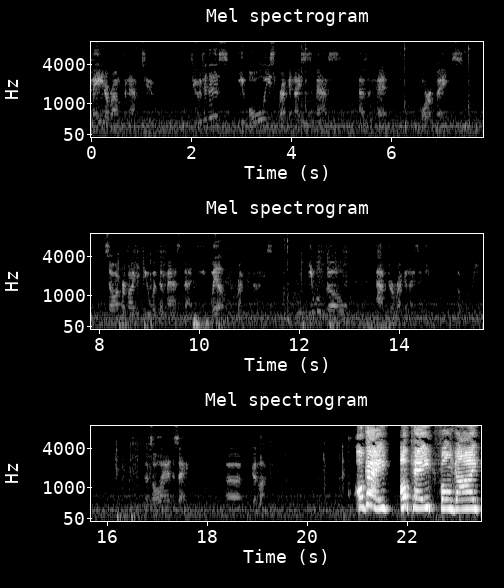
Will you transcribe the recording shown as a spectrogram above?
made around FNAF 2. Due to this, he always recognizes as a head or a face. So I provided you with that he will recognize. He will go after recognition, of course. That's all I had to say. Uh, good luck. Okay, okay, phone guy.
